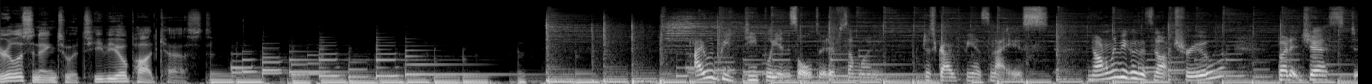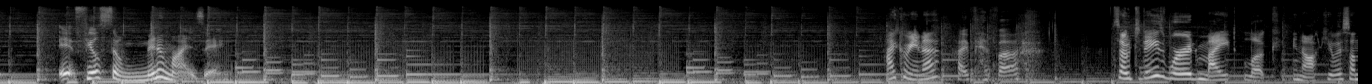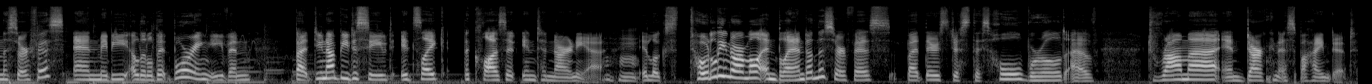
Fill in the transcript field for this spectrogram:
You're listening to a TVO podcast. I would be deeply insulted if someone described me as nice. Not only because it's not true, but it just it feels so minimizing. Hi, Karina. Hi, Pippa. So today's word might look innocuous on the surface and maybe a little bit boring, even. But do not be deceived. It's like the closet into Narnia. Mm-hmm. It looks totally normal and bland on the surface, but there's just this whole world of drama and darkness behind it.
